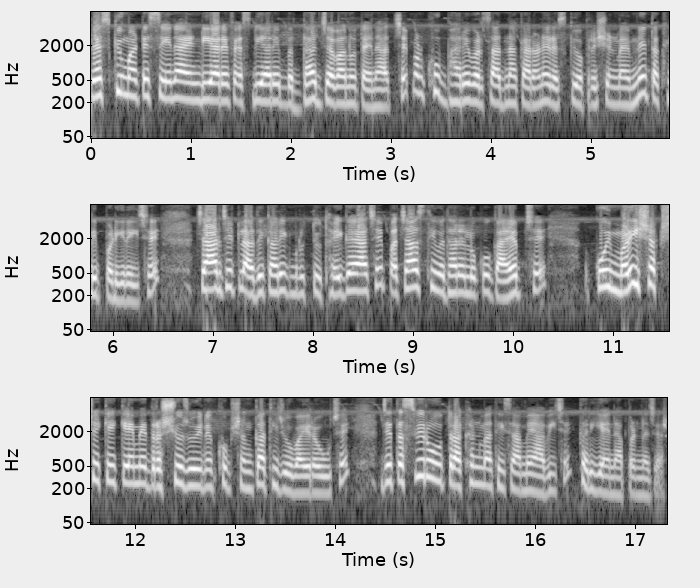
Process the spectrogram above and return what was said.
રેસ્ક્યુ માટે સેના, એનડીઆરએફ એસડીઆરએફ બધા જ જવાનો તૈનાત છે, પણ ખૂબ ભારે વરસાદના કારણે રેસ્ક્યુ ઓપરેશનમાં એમને તકલીફ પડી રહી છે. ચાર જેટલા અધિકારિક મૃત્યુ થઈ ગયા છે. પચાસથી વધારે લોકો ગાયબ છે. કોઈ મળી શકશે કે કેમ એ દ્રશ્યો જોઈને ખૂબ શંકાથી જોવાઈ રહ્યું છે. જે તસવીરો ઉત્તરાખંડમાંથી સામે આવી છે. કરીએ એના પર નજર.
